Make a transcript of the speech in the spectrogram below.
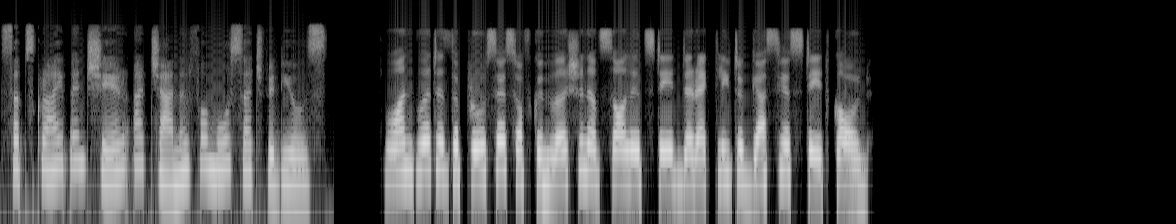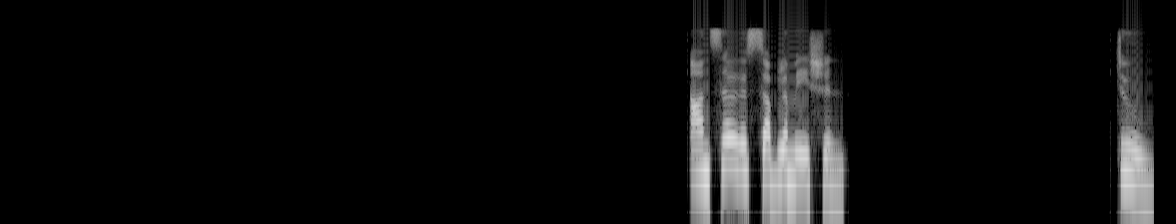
subscribe and share our channel for more such videos. 1. What is the process of conversion of solid state directly to gaseous state called? Answer is sublimation. 2.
